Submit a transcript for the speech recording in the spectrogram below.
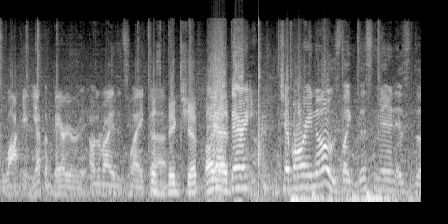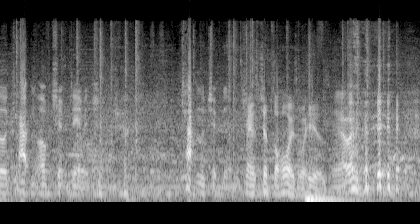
block it, you have to barrier it. Otherwise, it's like. Just uh, big chip. Oh yeah, yeah. there. Chip already knows. Like this man is the captain of chip damage. Captain of chip damage. Man's Chips Ahoy is what he is. Yeah.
